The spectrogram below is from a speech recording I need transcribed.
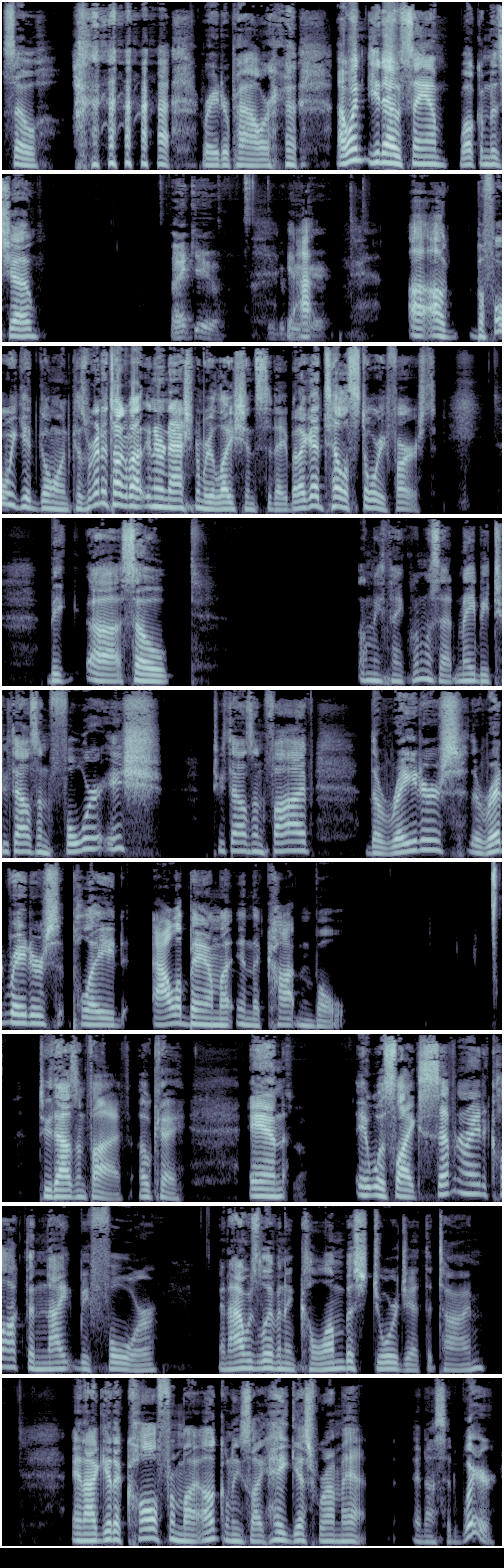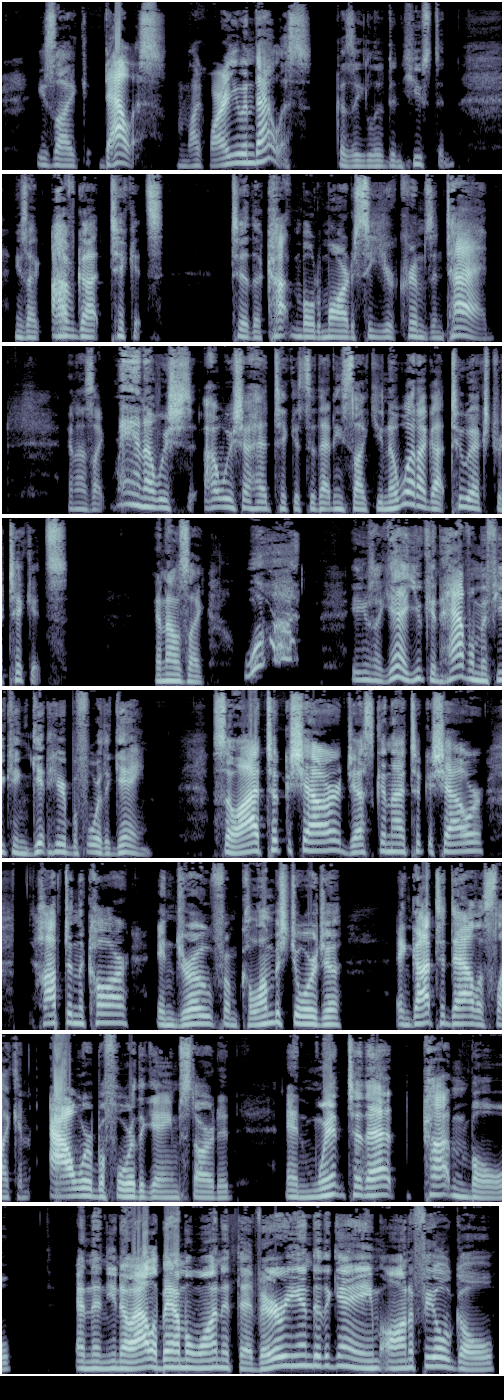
so Raider power. I went, you know, Sam, welcome to the show. Thank you. yeah, I, I'll, before we get going, because we're going to talk about international relations today, but I got to tell a story first. Be, uh, so let me think. When was that? Maybe 2004 ish, 2005. The Raiders, the Red Raiders played Alabama in the Cotton Bowl. 2005. Okay. And it was like seven or eight o'clock the night before. And I was living in Columbus, Georgia at the time. And I get a call from my uncle and he's like, Hey, guess where I'm at? And I said, Where? He's like, Dallas. I'm like, why are you in Dallas? Because he lived in Houston. He's like, I've got tickets to the Cotton Bowl tomorrow to see your Crimson Tide. And I was like, man, I wish I wish I had tickets to that. And he's like, you know what? I got two extra tickets. And I was like, what? And he was like, yeah, you can have them if you can get here before the game. So I took a shower. Jessica and I took a shower, hopped in the car, and drove from Columbus, Georgia and got to Dallas like an hour before the game started and went to that Cotton Bowl. And then, you know, Alabama won at the very end of the game on a field goal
